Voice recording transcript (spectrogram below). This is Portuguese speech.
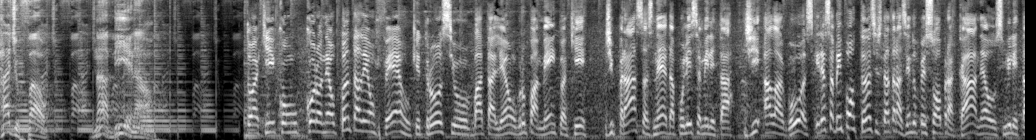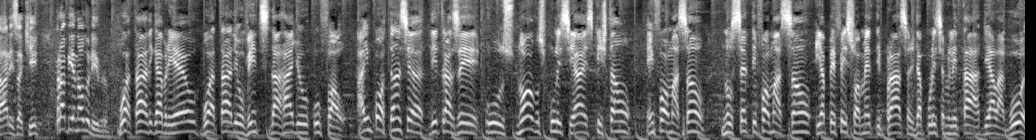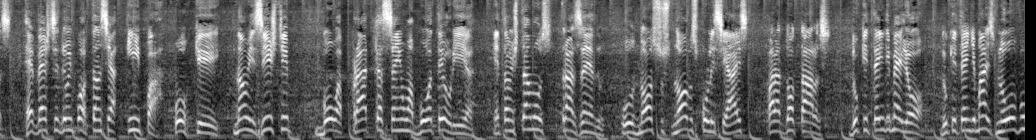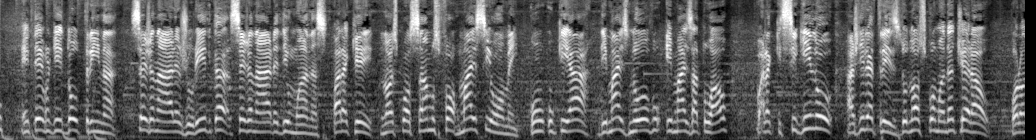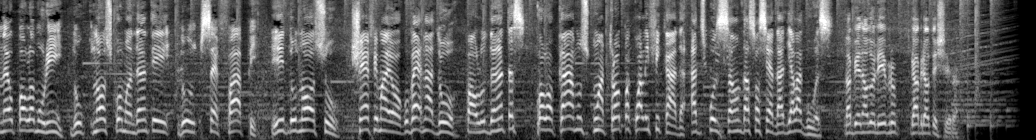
Rádio FAL, na Bienal. Estou aqui com o Coronel Pantaleão Ferro, que trouxe o batalhão, o grupamento aqui de praças, né, da Polícia Militar de Alagoas. Queria saber a importância de estar trazendo o pessoal para cá, né, os militares aqui para a Bienal do Livro. Boa tarde, Gabriel. Boa tarde, ouvintes da Rádio UFAL. A importância de trazer os novos policiais que estão em formação no Centro de Formação e Aperfeiçoamento de Praças da Polícia Militar de Alagoas reveste de uma importância ímpar, porque não existe boa prática sem uma boa teoria. Então estamos trazendo os nossos novos policiais para dotá-los do que tem de melhor, do que tem de mais novo em termos de doutrina, seja na área jurídica, seja na área de humanas, para que nós possamos formar esse homem com o que há de mais novo e mais atual, para que seguindo as diretrizes do nosso comandante geral, Coronel Paulo Amorim, do nosso comandante do Cefap e do nosso chefe maior, governador Paulo Dantas, colocarmos uma tropa qualificada à disposição da sociedade de Alagoas. Da Bienal do Livro, Gabriel Teixeira.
